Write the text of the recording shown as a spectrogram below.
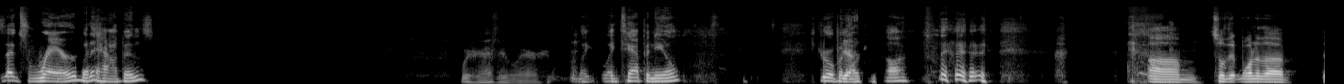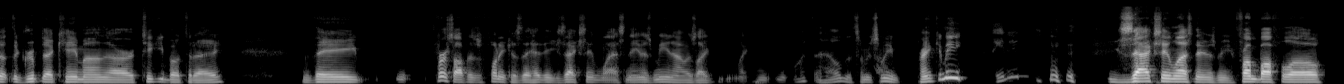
That's rare, but it happens. We're everywhere. Like like Tampa Neil. He grew up in Yeah. Arkansas. Um, so that one of the, the the group that came on our tiki boat today, they first off, it was funny because they had the exact same last name as me, and I was like, like, what the hell? Did somebody somebody pranking me? Related? Exact same last name as me from Buffalo.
